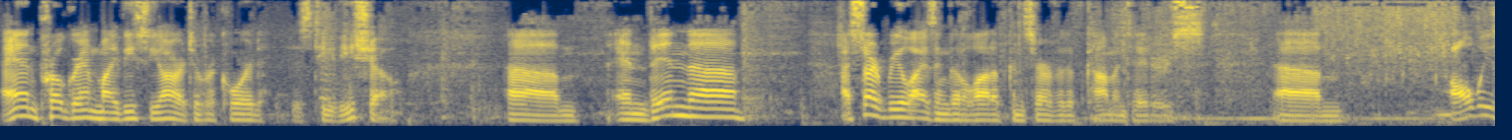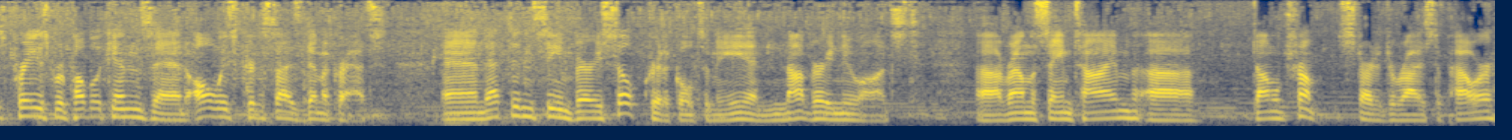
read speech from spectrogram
and programmed my VCR to record his TV show. Um, and then uh, I started realizing that a lot of conservative commentators um, always praised Republicans and always criticized Democrats. And that didn't seem very self-critical to me and not very nuanced. Uh, around the same time, uh, Donald Trump started to rise to power.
